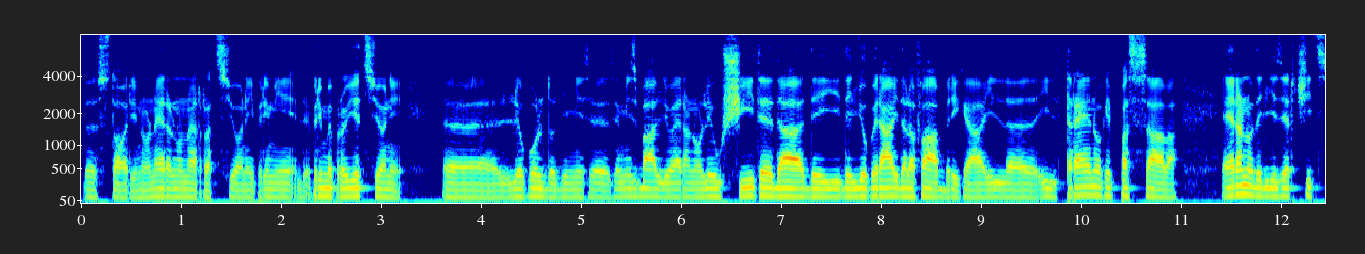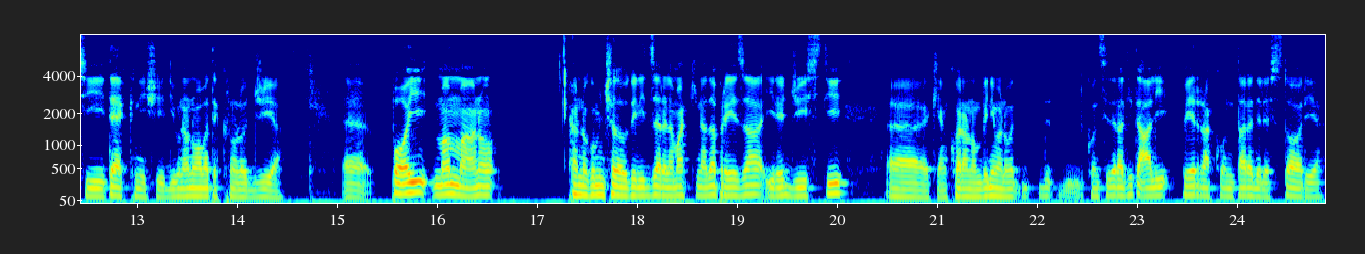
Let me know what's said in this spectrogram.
eh, storie, non erano narrazioni. Primi, le prime proiezioni eh, Leopoldo, dimmi se, se, mi sbaglio, erano le uscite dei, degli operai dalla fabbrica, il, il, treno che passava, erano degli esercizi tecnici di una nuova tecnologia. Eh, poi, man mano, hanno cominciato ad utilizzare la macchina da presa, i registi, eh, che ancora non venivano d- considerati tali, per raccontare delle storie.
